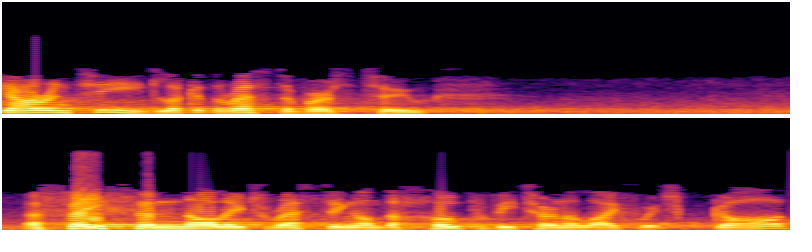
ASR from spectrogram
guaranteed. Look at the rest of verse 2. A faith and knowledge resting on the hope of eternal life, which God,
